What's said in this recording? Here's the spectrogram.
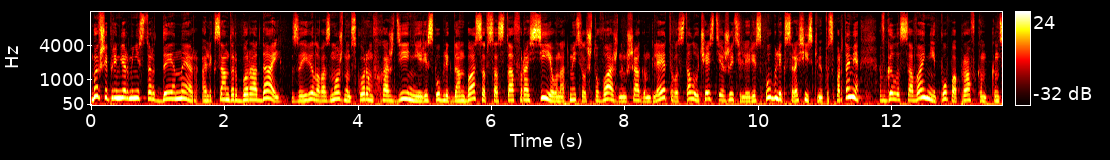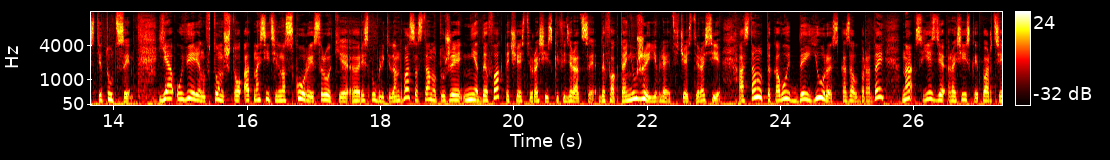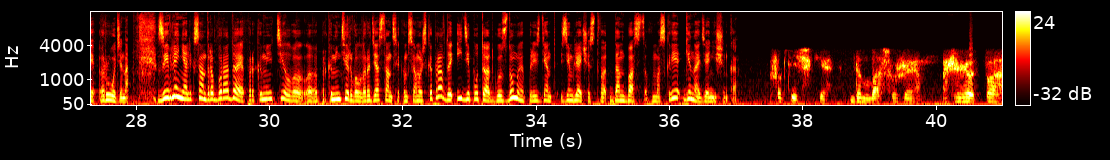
Бывший премьер-министр ДНР Александр Бородай заявил о возможном скором вхождении республик Донбасса в состав России. Он отметил, что важным шагом для этого стало участие жителей республик с российскими паспортами в голосовании по поправкам Конституции. Я уверен в том, что относительно скорые сроки э, республики Донбасса станут уже не де-факто частью Российской Федерации, де-факто они уже являются частью России, а станут таковой де-юре, сказал Бородай на съезде Российской партии «Родина». Заявление Александра Бородая прокомментировал прокомментировал, э, прокомментировал радиостанция «Комсомольская правда» и депутат Госдумы, президент землячества Донбасса в Москве Геннадий Онищенко. Фактически Донбасс уже живет по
